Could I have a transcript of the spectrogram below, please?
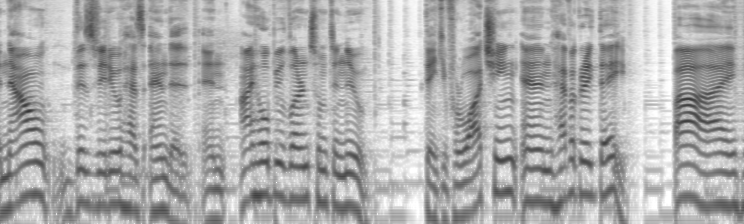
And now this video has ended and I hope you've learned something new. Thank you for watching and have a great day. Bye!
